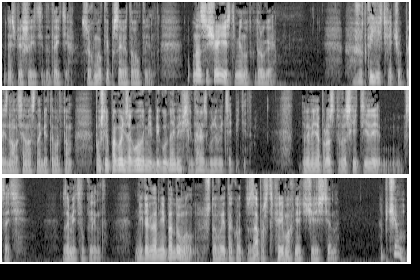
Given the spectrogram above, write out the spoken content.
— Не спешите, детектив, — с ухмылкой посоветовал Клинт. — У нас еще есть минутка-другая. — Жутко есть хочу, — призналась она с набитым ртом. — После погонь за голыми бегунами всегда разгуливается аппетит. — Вы меня просто восхитили, кстати, — заметил Клинт. — Никогда бы не подумал, что вы так вот запросто перемахнете через стену. — Почему?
